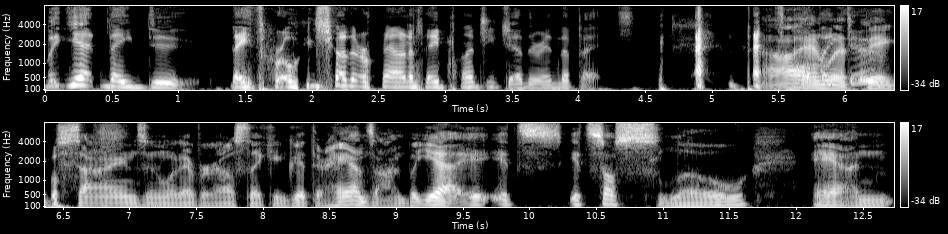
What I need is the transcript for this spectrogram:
but yet they do they throw each other around and they punch each other in the face Oh, and with do. big signs and whatever else they can get their hands on. But yeah, it, it's it's so slow and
